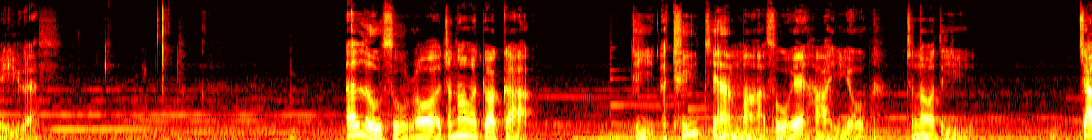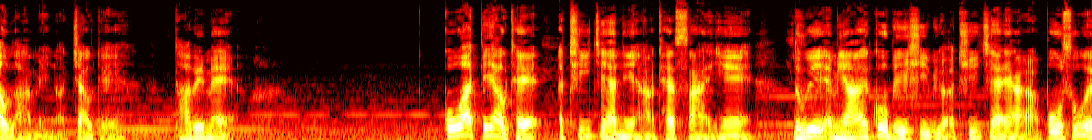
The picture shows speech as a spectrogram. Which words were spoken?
ကြီးပဲအဲ့လိုဆိုတော့ကျွန်တော်အတွက်က ဒီအထီးကျန်မှာဆိုရဲဟာကြီးကိုကျွန်တော်ဒီကြောက်လာမင်းတော့ကြောက်တယ်ဒါပေမဲ့ကိုကတယောက်တည်းအထီးကျန်နေရထက်ဆိုင်ရင်လူကြီးအများကြီးကိုဘေးရှိပြီးတော့အထီးကျန်ရတာပိုဆိုးရ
